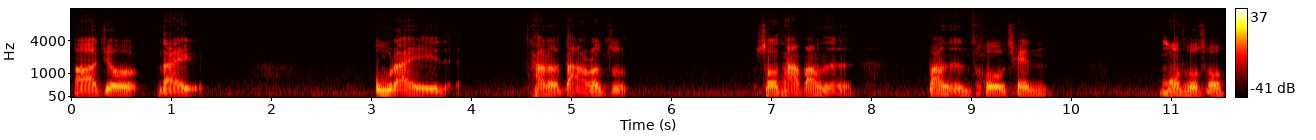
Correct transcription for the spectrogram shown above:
啊，就来诬赖他的大儿子，说他帮人帮人偷牵摩托车。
